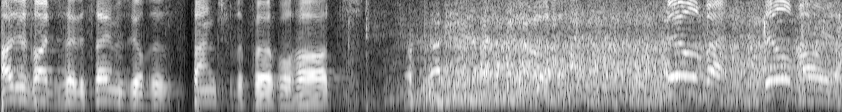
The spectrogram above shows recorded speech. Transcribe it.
I'd just like to say the same as the others. Thanks for the Purple Hearts. silver! Silver! Oh, yeah.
